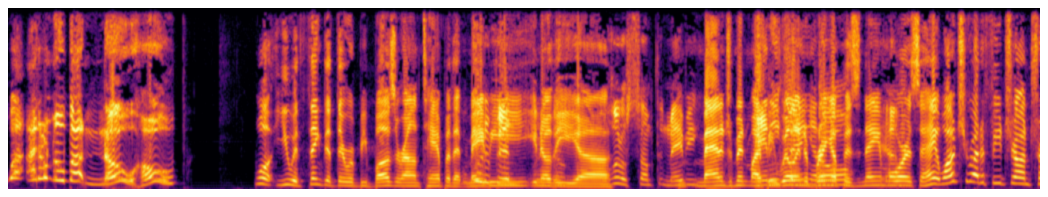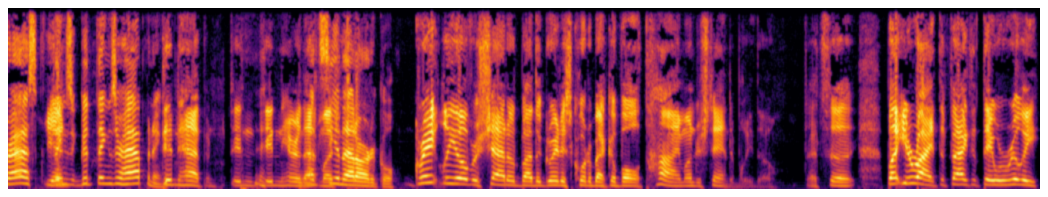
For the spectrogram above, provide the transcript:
Well, I don't know about no hope. Well, you would think that there would be buzz around Tampa that maybe been, you know the a uh, little something maybe. management might be willing to bring up his name Yeah. more and say, "Hey, why don't you write a feature on Trask? Yeah. Things, good things are happening." Didn't happen. Didn't didn't hear that Not much. seeing that article. Greatly overshadowed by the greatest quarterback of all time. Understandably, though. That's uh. But you're right. The fact that they were really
